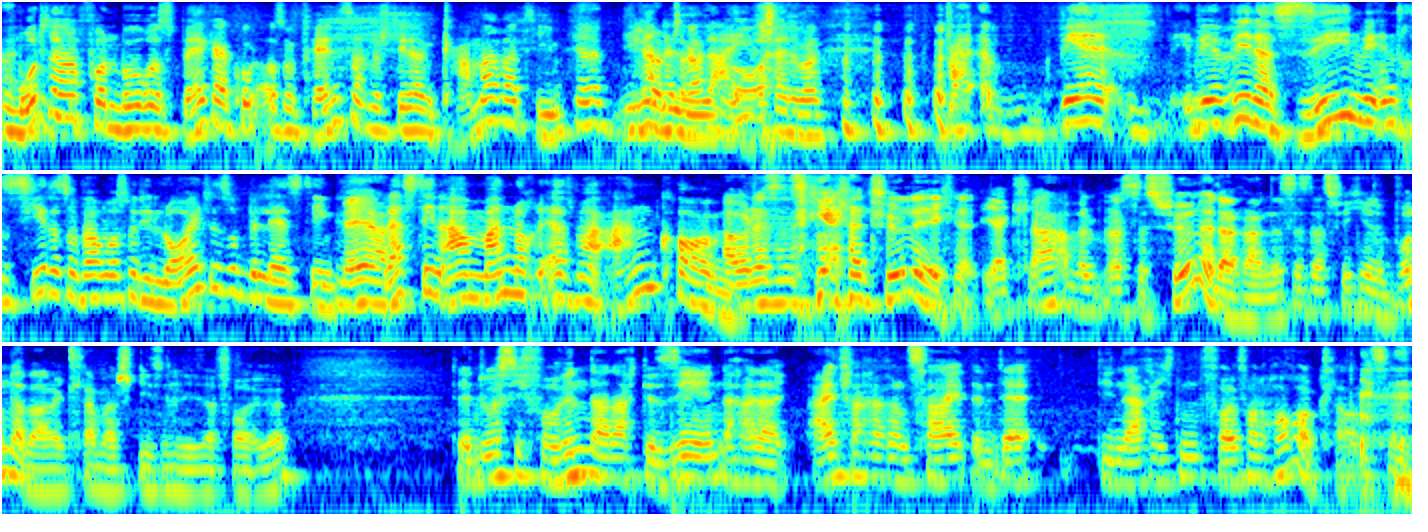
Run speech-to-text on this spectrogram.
Mutter von Boris Becker, guckt aus dem Fenster und da steht ein Kamerateam, Ja, die gerade eine Live-Schalte Wer, wer will das sehen? Wer interessiert das? Und warum muss man die Leute so belästigen? Naja. Lass den armen Mann doch erstmal ankommen. Aber das ist, ja natürlich, ja klar, aber was das Schöne daran ist, ist, dass wir hier eine wunderbare Klammer schließen in dieser Folge. Denn du hast dich vorhin danach gesehen, nach einer einfacheren Zeit, in der die Nachrichten voll von Horrorclowns sind.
